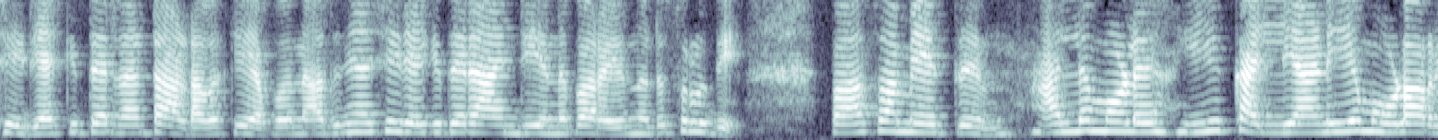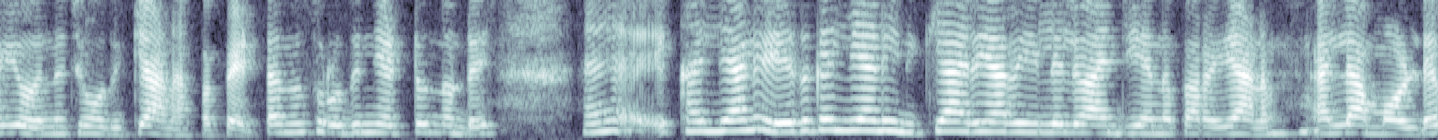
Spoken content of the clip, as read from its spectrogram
ശരിയാക്കി തരാനായിട്ട് അടവൊക്കെ അപ്പോൾ അത് ഞാൻ ശരിയാക്കി തരാം ആന്റി എന്ന് പറയുന്നുണ്ട് ശ്രുതി. അപ്പം ആ സമയത്ത് അല്ല മോൾ ഈ കല്യാണിയെ മോൾ അറിയോ എന്ന് ചോദിക്കുകയാണ് അപ്പം പെട്ടെന്ന് ശ്രുതി ഞെട്ടുന്നുണ്ട്. കല്യാണം ഏത് കല്യാണം? എനിക്ക് ആരെയും അറിയില്ലല്ലോ ആന്റി എന്ന് പറയാണ്. അല്ല മോളുടെ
